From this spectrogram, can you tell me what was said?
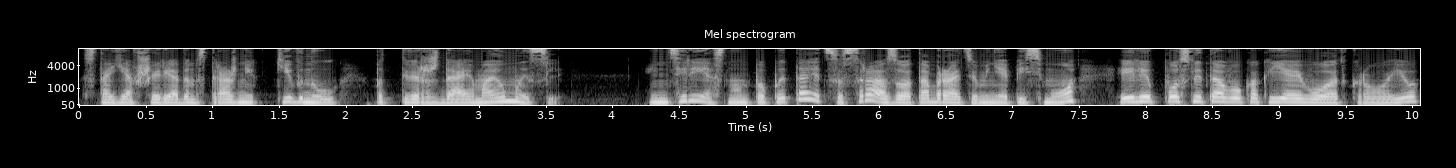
Стоявший рядом стражник кивнул, подтверждая мою мысль. Интересно, он попытается сразу отобрать у меня письмо или после того, как я его открою?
